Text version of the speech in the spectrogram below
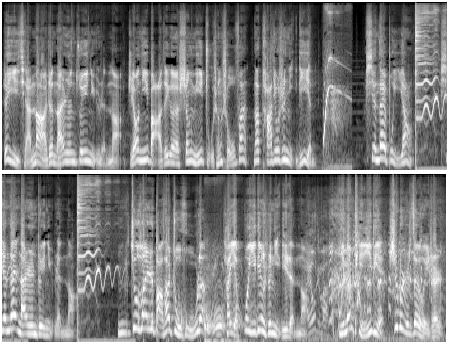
这以前呐，这男人追女人呐，只要你把这个生米煮成熟饭，那他就是你的人。现在不一样了，现在男人追女人呐。你 就算是把他煮糊了，他也不一定是你的人呐！哎呦我的妈！你们品一品，是不是这回事儿？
